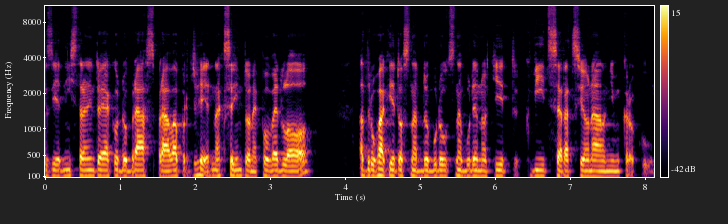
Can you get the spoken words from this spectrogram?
z jedné strany to je jako dobrá zpráva, protože jednak se jim to nepovedlo, a druhá je to snad do budoucna bude notit k víc racionálním krokům.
